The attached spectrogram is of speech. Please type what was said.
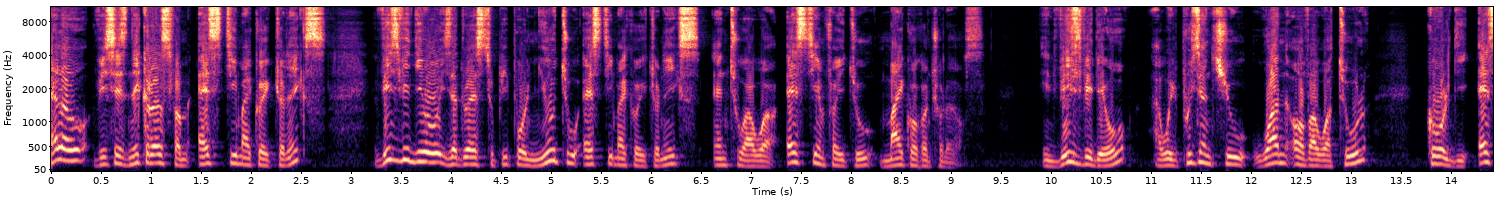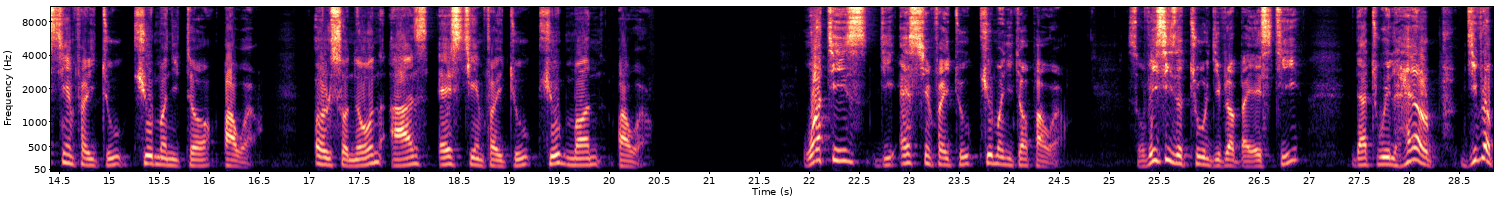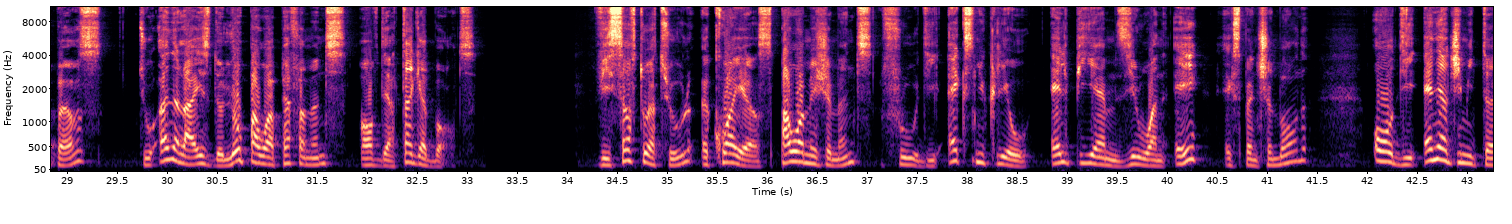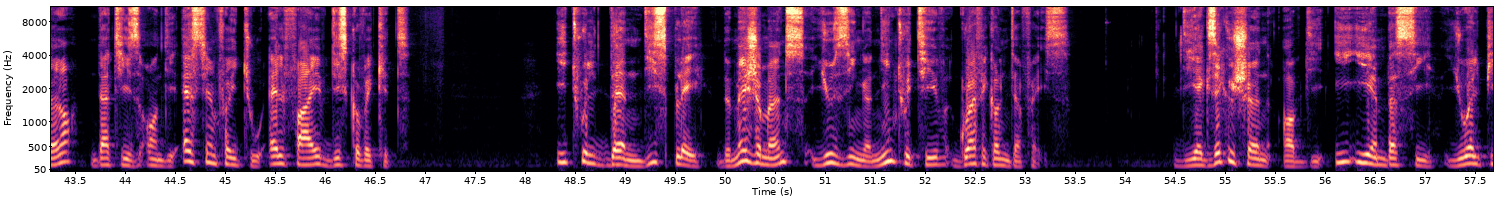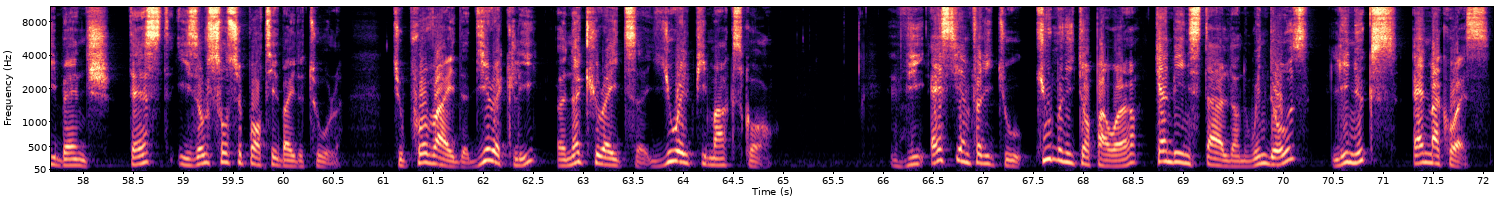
Hello, this is Nicholas from ST Microelectronics. This video is addressed to people new to ST Microelectronics and to our STM32 microcontrollers. In this video, I will present you one of our tools called the STM32 Cube Monitor Power, also known as STM32 CubeMon Power. What is the STM32 Cube Monitor Power? So this is a tool developed by ST that will help developers to analyze the low power performance of their target boards. This software tool acquires power measurements through the XNucleo LPM01A expansion board or the energy meter that is on the STM32L5 Discovery Kit. It will then display the measurements using an intuitive graphical interface. The execution of the EEMBC ULP bench test is also supported by the tool to provide directly an accurate ULP mark score. The STM32 Cube Monitor Power can be installed on Windows, Linux and macOS.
